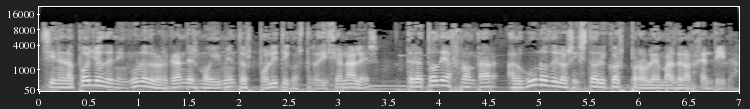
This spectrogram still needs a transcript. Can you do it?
sin el apoyo de ninguno de los grandes movimientos políticos tradicionales, trató de afrontar alguno de los históricos problemas de la Argentina.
